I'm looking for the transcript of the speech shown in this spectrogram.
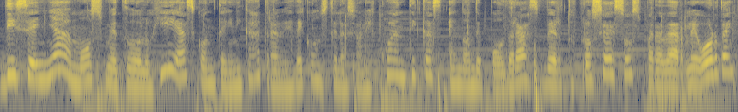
Diseñamos metodologías con técnicas a través de constelaciones cuánticas en donde podrás ver tus procesos para darle orden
